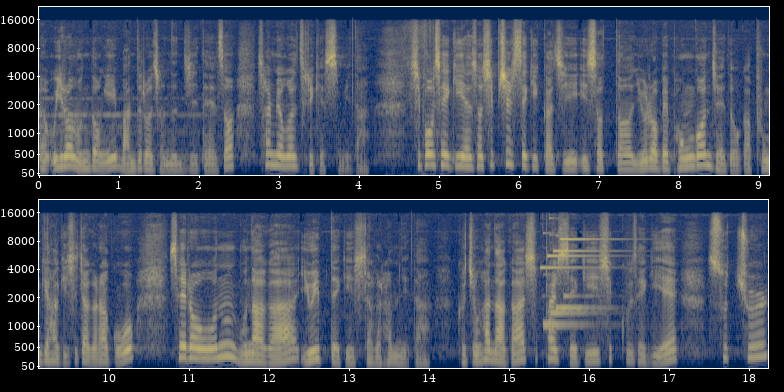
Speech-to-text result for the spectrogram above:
어, 이런 운동이 만들어졌는지 대해서 설명을 드리겠습니다. 15세기에서 17세기까지 있었던 유럽의 봉건 제도가 붕괴하기 시작을 하고 새로운 문화가 유입되기 시작을 합니다. 그중 하나가 18세기, 19세기의 수출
